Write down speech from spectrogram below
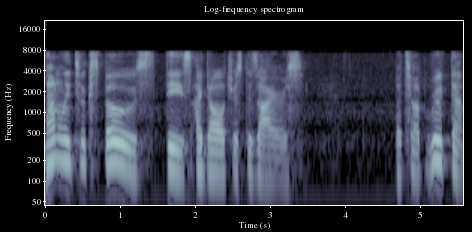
Not only to expose these idolatrous desires, but to uproot them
